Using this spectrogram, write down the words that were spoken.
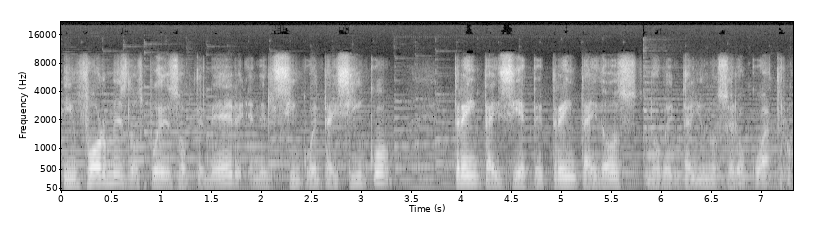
Informes los puedes obtener en el 55 37 32 9104.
